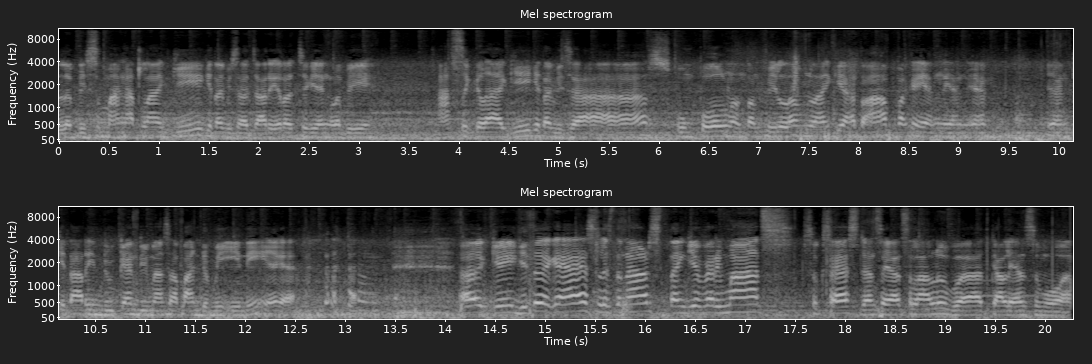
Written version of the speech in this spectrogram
lebih semangat lagi. Kita bisa cari rezeki yang lebih asik lagi kita bisa kumpul nonton film lagi atau apa kayak yang yang yang yang kita rindukan di masa pandemi ini ya kayak Oke okay, gitu ya guys listeners thank you very much sukses dan sehat selalu buat kalian semua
